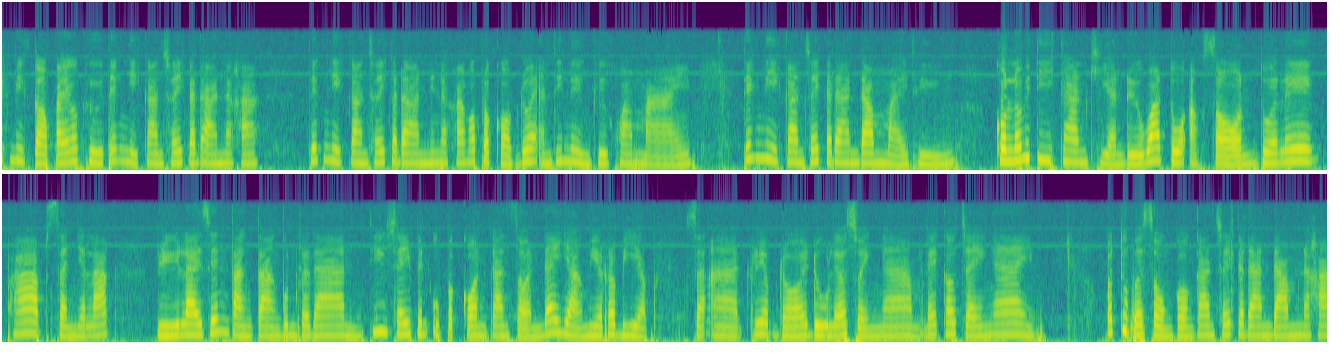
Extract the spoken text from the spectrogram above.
ทคนิคต่อไปก็คือเทคนิคการใช้กระดานนะคะ เทคนิคการใช้กระดานนี้นะคะก็ประกอบด้วยอันที่ 1 คือความหมาย เทคนิคการใช้กระดานดำหมายถึง กลวิธีการเขียนหรือว่าตัวอักษร ตัวเลข ภาพ สัญลักษณ์ หรือลายเส้นต่างๆ บนกระดาน ที่ใช้เป็นอุปกรณ์การสอนได้อย่างมีระเบียบ สะอาด เรียบร้อยดูแล้วสวยงาม และเข้าใจง่าย วัตถุประสงค์ของการใช้กระดานดำนะคะ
